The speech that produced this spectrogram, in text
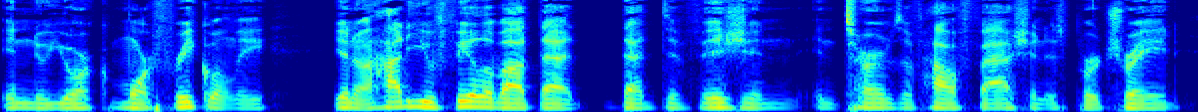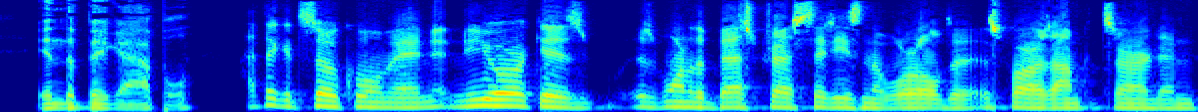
in New York more frequently, you know, how do you feel about that, that division in terms of how fashion is portrayed in the Big Apple? I think it's so cool, man. New York is is one of the best dressed cities in the world, as far as I'm concerned. And,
